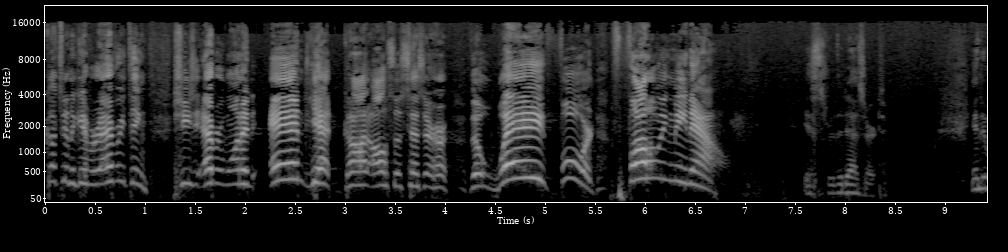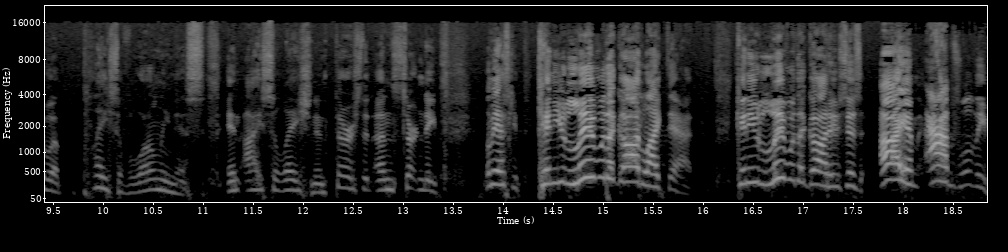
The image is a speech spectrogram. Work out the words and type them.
God's going to give her everything she's ever wanted, and yet God also says to her, The way forward, following me now, is through the desert into a place of loneliness and isolation and thirst and uncertainty. Let me ask you can you live with a God like that? Can you live with a God who says, I am absolutely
